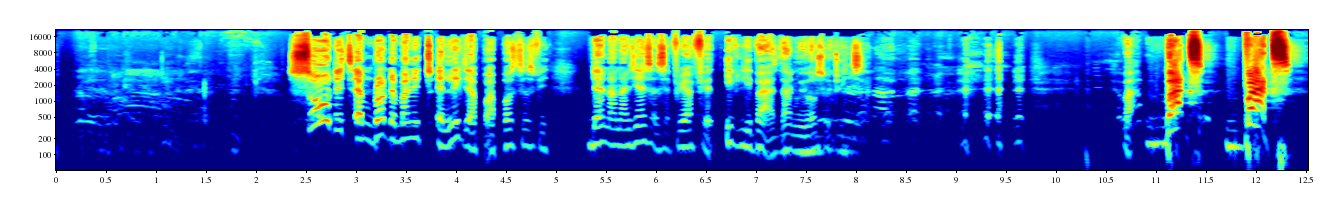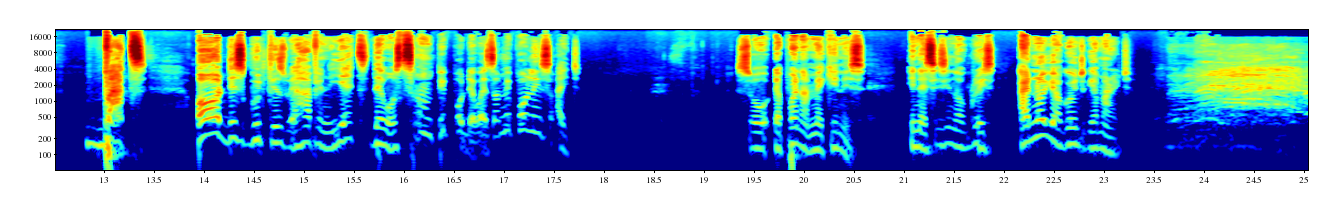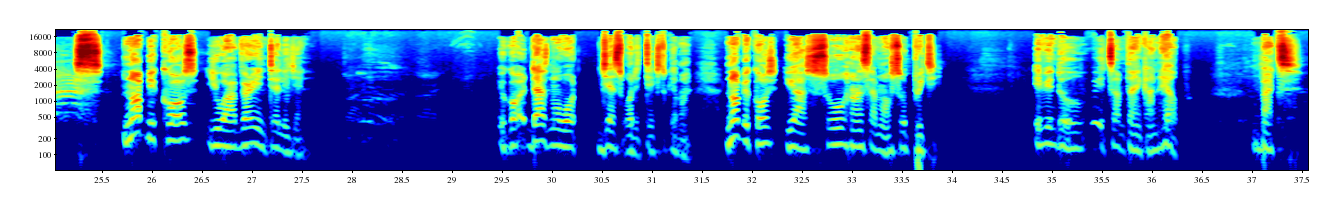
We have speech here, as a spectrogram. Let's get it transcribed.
Sold it um, and brought the money to and laid the apostles' feet. Then Ananias and Sapphira faith. If Levi has done, we also do it. but, but, but, all these good things were happening, yet there were some people, there were some people inside. So the point I'm making is in a season of grace, I know you are going to get married. Not because you are very intelligent. Because that's not what just what it takes to get married. Not because you are so handsome or so pretty. Even though it sometimes can help. But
